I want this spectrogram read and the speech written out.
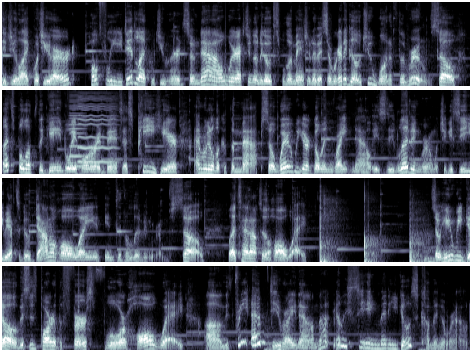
Did you like what you heard? Hopefully you did like what you heard, so now we're actually going to go explore the mansion a bit. So we're going to go to one of the rooms. So let's pull up the Game Boy Horror Advance SP here, and we're going to look at the map. So where we are going right now is the living room, which you can see you have to go down a hallway and into the living room. So let's head out to the hallway. So here we go. This is part of the first floor hallway. Um, it's pretty empty right now. I'm not really seeing many ghosts coming around.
